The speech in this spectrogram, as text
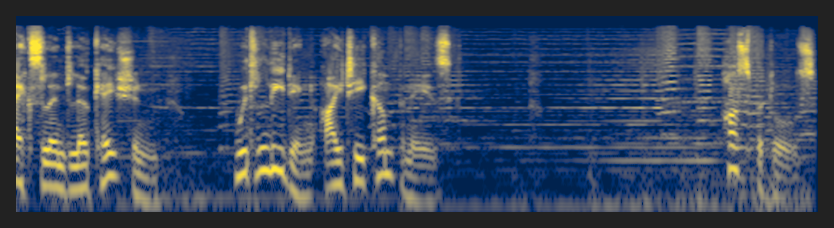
Excellent location with leading IT companies, hospitals,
